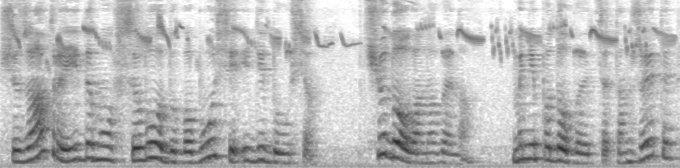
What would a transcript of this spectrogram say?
що завтра їдемо в село до бабусі і дідуся. Чудова новина. Мені подобається там жити.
